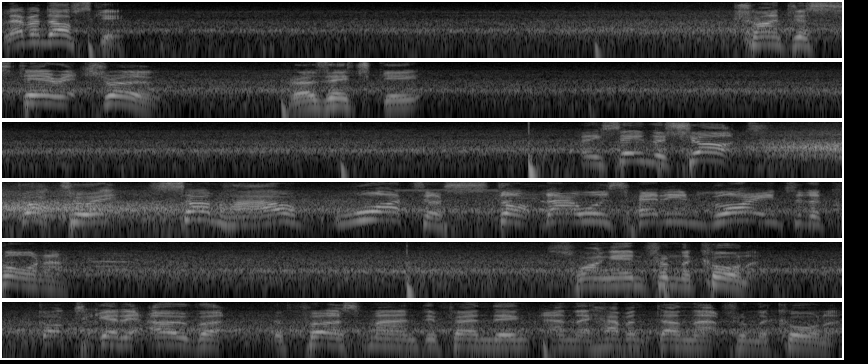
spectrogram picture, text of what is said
Lewandowski. Trying to steer it through. Grosicki. And he's seen the shot. Got to it somehow. What a stop. That was heading right into the corner. Swung in from the corner. Got to get it over the first man defending, and they haven't done that from the corner.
